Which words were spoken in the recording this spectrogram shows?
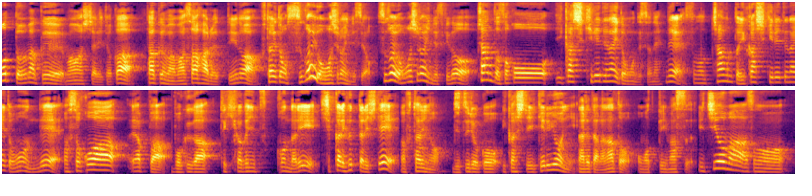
もっとうまく回したりとか、たくままさはるっていうのは、二人ともすごい面白いんですよ。すごい面白いんですけど、ちゃんとそこを活かしきれてないと思うんですよね。で、そのちゃんと活かしきれてないと思うんで、まあ、そこはやっぱ僕が的確に突っ込んだり、しっかり振ったりして、まあ、二人の実力を活かしていけるようになれたらなと思っています。一応まあ、その、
